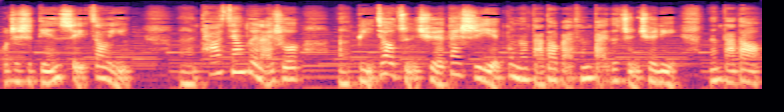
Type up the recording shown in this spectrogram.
或者是点水造影。嗯，它相对来说，呃，比较准确，但是也不能达到百分百的准确率，能达到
